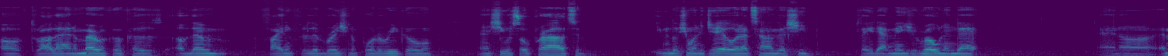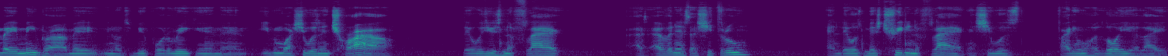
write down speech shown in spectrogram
uh, throughout Latin America because of them fighting for the liberation of Puerto Rico. And she was so proud to, even though she went to jail at that time, that she played that major role in that. And uh, it made me proud. Made you know to be a Puerto Rican, and even while she was in trial, they was using the flag as evidence that she threw, and they was mistreating the flag, and she was fighting with her lawyer like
